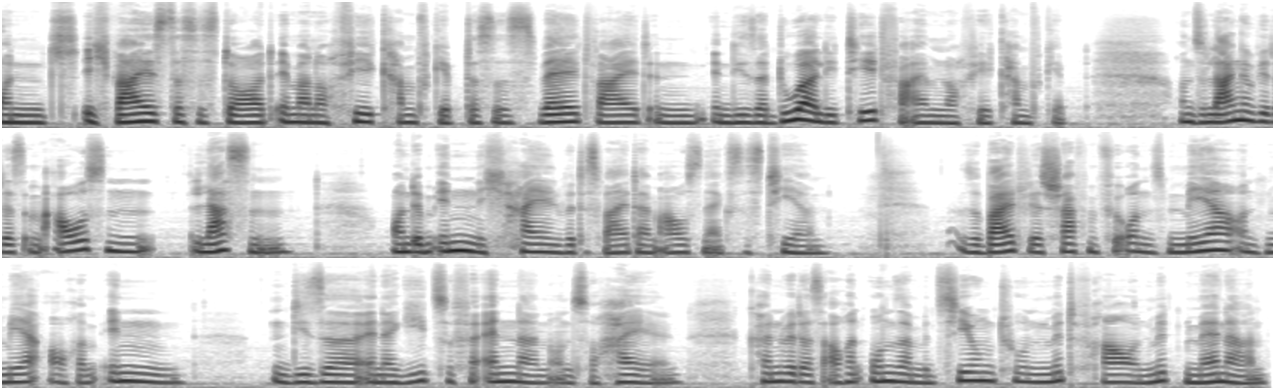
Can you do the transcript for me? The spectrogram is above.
Und ich weiß, dass es dort immer noch viel Kampf gibt, dass es weltweit in, in dieser Dualität vor allem noch viel Kampf gibt. Und solange wir das im Außen lassen und im Innen nicht heilen, wird es weiter im Außen existieren. Sobald wir es schaffen, für uns mehr und mehr auch im Innen diese Energie zu verändern und zu heilen, können wir das auch in unseren Beziehungen tun mit Frauen, mit Männern,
